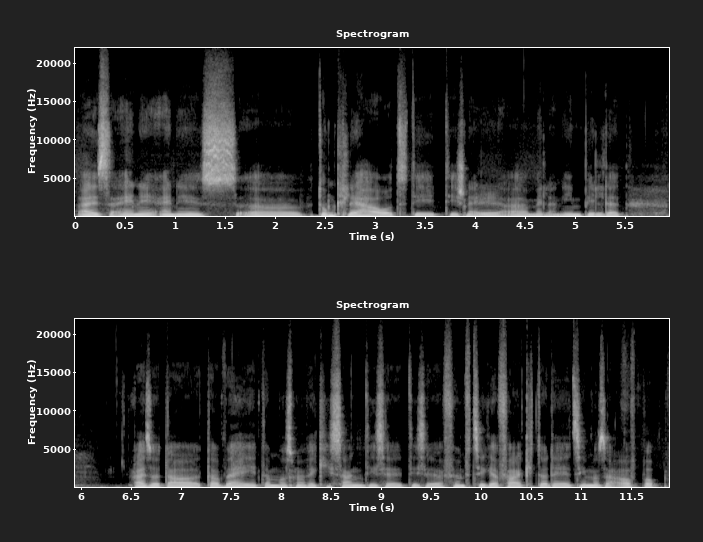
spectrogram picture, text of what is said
als eine, eine äh, dunkle Haut, die, die schnell äh, Melanin bildet. Also da, dabei, da muss man wirklich sagen, diese, dieser 50er-Faktor, der jetzt immer so aufpoppt,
